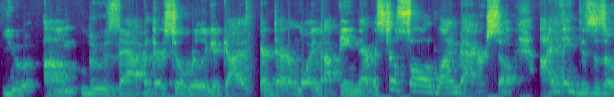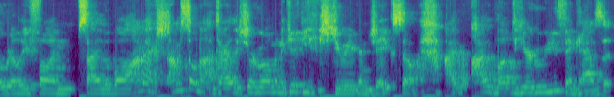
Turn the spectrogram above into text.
You um, lose that, but they're still really good guys there. Devin Lloyd not being there, but still solid linebackers. So I think this is a really fun side of the ball. I'm actually I'm still not entirely sure who I'm going to give the edge to, even Jake. So I I would love to hear who you think has it.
